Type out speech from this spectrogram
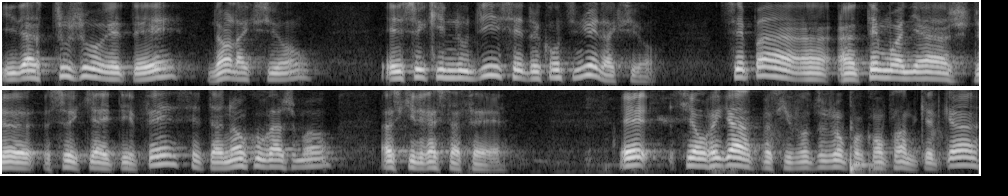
Il a toujours été dans l'action et ce qu'il nous dit, c'est de continuer l'action. Ce n'est pas un, témoignage de ce qui a été fait, c'est un encouragement à ce qu'il reste à faire. Et si on regarde, parce qu'il faut toujours pour comprendre quelqu'un,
